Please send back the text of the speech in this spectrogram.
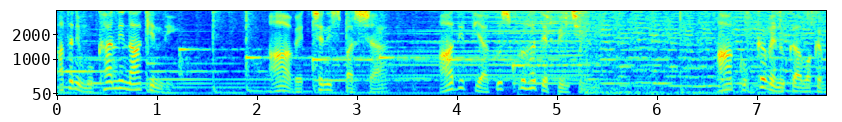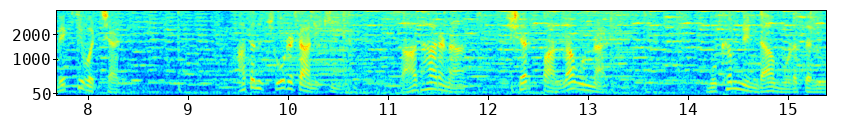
అతని ముఖాన్ని నాకింది. ఆ వెచ్చని స్పర్శ ఆదిత్యకు స్పృహ తెప్పించింది. ఆ కుక్క వెనుక ఒక వ్యక్తి వచ్చాడు. అతను చూడటానికి సాధారణ షర్పాల్లా ఉన్నాడు. ముఖం నిండా ముడతలు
